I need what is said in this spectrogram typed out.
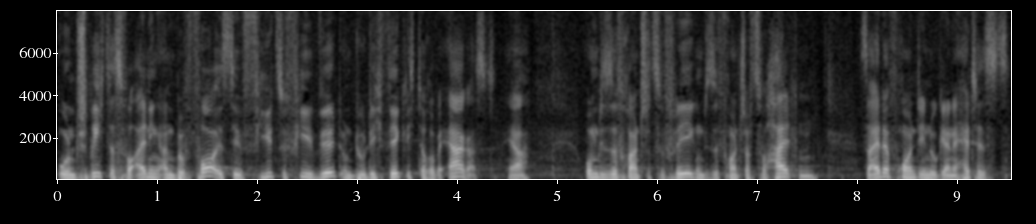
Und sprich das vor allen Dingen an, bevor es dir viel zu viel wird und du dich wirklich darüber ärgerst. Ja? Um diese Freundschaft zu pflegen, um diese Freundschaft zu halten. Sei der Freund, den du gerne hättest.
